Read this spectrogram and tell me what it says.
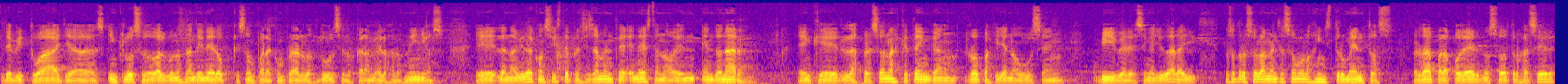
de vituallas, incluso algunos dan dinero que son para comprar los dulces, los caramelos a los niños. Eh, la Navidad consiste precisamente en esto, ¿no? en, en donar, en que las personas que tengan ropas que ya no usen, víveres, en ayudar ahí, nosotros solamente somos los instrumentos ¿verdad? Para poder nosotros hacer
